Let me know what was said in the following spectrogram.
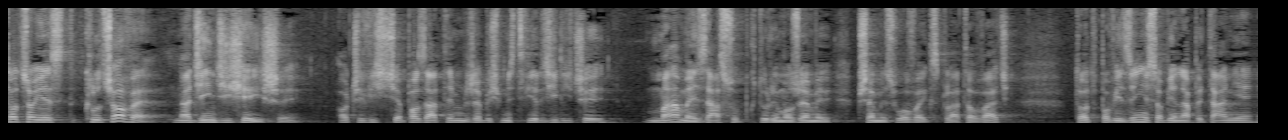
To, co jest kluczowe na dzień dzisiejszy, oczywiście poza tym, żebyśmy stwierdzili, czy mamy zasób, który możemy przemysłowo eksploatować, to odpowiedzenie sobie na pytanie,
